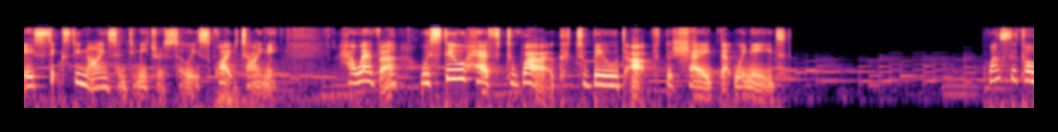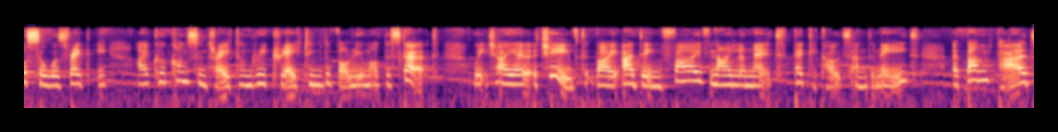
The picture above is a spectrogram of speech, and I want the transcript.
is 69 centimeters, so it's quite tiny. However, we still have to work to build up the shape that we need. Once the torso was ready, I could concentrate on recreating the volume of the skirt, which I uh, achieved by adding five nylon net petticoats underneath, a bum pad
